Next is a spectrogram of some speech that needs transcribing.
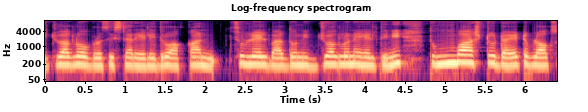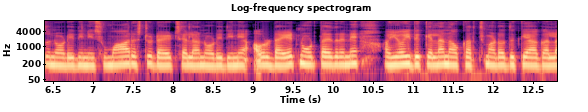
ನಿಜವಾಗ್ಲೂ ಒಬ್ಬರು ಸಿಸ್ಟರ್ ಹೇಳಿದರು, ಅಕ್ಕ ಸುಳ್ಳು ಹೇಳಬಾರ್ದು ನಿಜವಾಗ್ಲೂ ಹೇಳ್ತೀನಿ. ತುಂಬ ಅಷ್ಟು ಡಯಟ್ ಬ್ಲಾಗ್ಸು ನೋಡಿದ್ದೀನಿ, ಸುಮಾರಷ್ಟು ಡಯಟ್ಸ್ ಎಲ್ಲ ನೋಡಿದ್ದೀನಿ. ಅವ್ರ ಡಯಟ್ ನೋಡ್ತಾ ಇದ್ರೇ ಅಯ್ಯೋ, ಇದಕ್ಕೆಲ್ಲ ನಾವು ಖರ್ಚು ಮಾಡೋದಕ್ಕೆ ಆಗಲ್ಲ,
